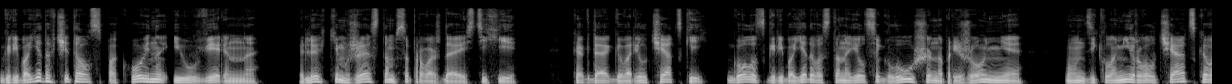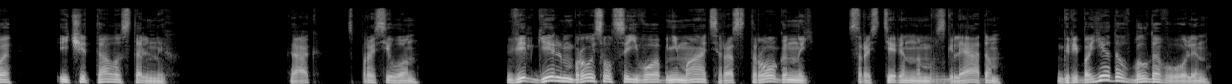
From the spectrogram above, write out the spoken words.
Грибоедов читал спокойно и уверенно, легким жестом сопровождая стихи. Когда говорил Чацкий, голос Грибоедова становился глуше, напряженнее, он декламировал Чацкого и читал остальных. «Как?» — спросил он. Вильгельм бросился его обнимать, растроганный, с растерянным взглядом. Грибоедов был доволен.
